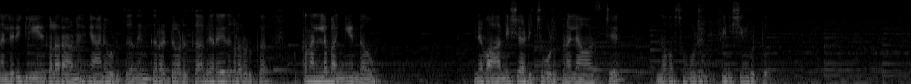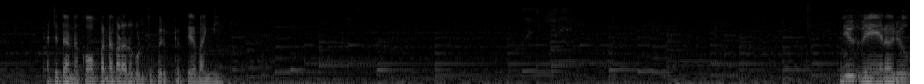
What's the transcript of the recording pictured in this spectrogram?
നല്ലൊരു ഗ്രീൻ കളറാണ് ഞാൻ കൊടുത്തത്. നിങ്ങൾക്ക് റെഡ് കൊടുക്കുക വേറെ ഏത് കളർ കൊടുക്കുക ഒക്കെ നല്ല ഭംഗിയുണ്ടാവും. പിന്നെ വാർണിഷ് അടിച്ചു കൊടുക്കണം ലാസ്റ്റ് എന്നാൽ കുറച്ചും കൂടി ഫിനിഷിങ് കിട്ടും. അറ്റത്ത് കണ്ട? കോപ്പറിന്റെ കളർ കൊടുത്തപ്പോൾ ഒരു പ്രത്യേക ഭംഗി. ഇനി ഒരു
